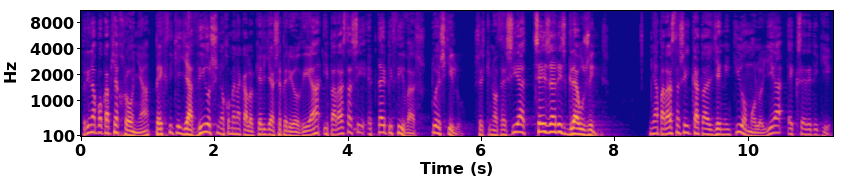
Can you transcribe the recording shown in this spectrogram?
Πριν από κάποια χρόνια, παίχθηκε για δύο συνεχόμενα καλοκαίρια σε περιοδία η παράσταση Επτά Επιθύβας του Εσχύλου, σε σκηνοθεσία Τσέζαρης Γκραουζίνης. Μια παράσταση κατά γενική ομολογία εξαιρετική.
